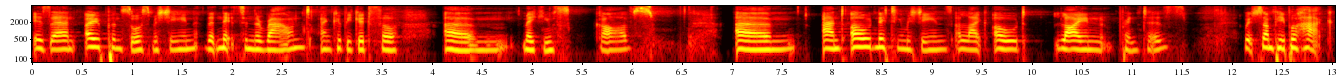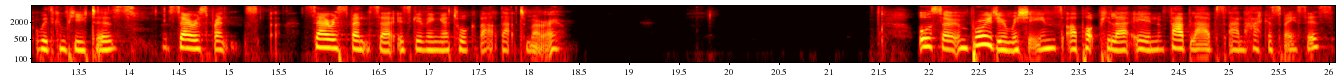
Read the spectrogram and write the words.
is an open source machine that knits in the round and could be good for um, making scarves. Um, and old knitting machines are like old line printers, which some people hack with computers. Sarah, Spence, Sarah Spencer is giving a talk about that tomorrow. Also, embroidery machines are popular in fab labs and hackerspaces,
